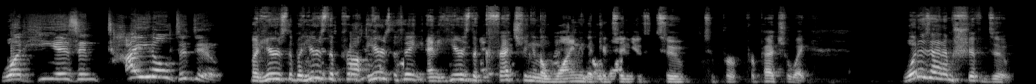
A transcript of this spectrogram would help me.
what he is entitled to do. But here's the but here's the pro, here's the thing, and here's the fetching and the whining that continues to to per- perpetuate. What does Adam Schiff do?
